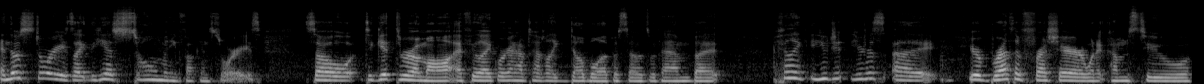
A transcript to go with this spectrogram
And those stories, like, he has so many fucking stories. So to get through them all, I feel like we're gonna have to have like double episodes with him. But I feel like you, you're just, uh, you're a breath of fresh air when it comes to,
